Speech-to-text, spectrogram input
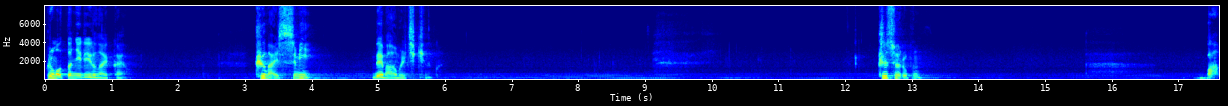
그럼 어떤 일이 일어날까요? 그 말씀이 내 마음을 지키는 거예요. 그래서 여러분, 마,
